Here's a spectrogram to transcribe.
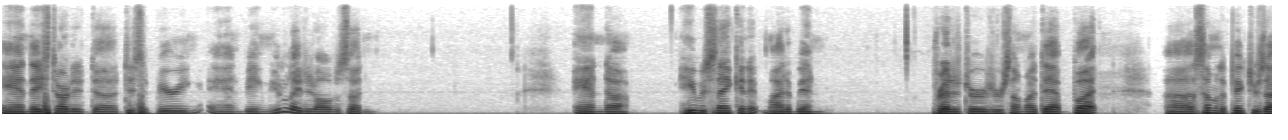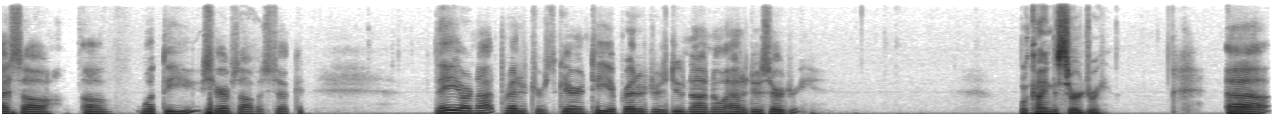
and they started uh, disappearing and being mutilated all of a sudden. And uh, he was thinking it might have been predators or something like that. But uh, some of the pictures I saw of what the sheriff's office took, they are not predators. Guarantee you, predators do not know how to do surgery. What kind of surgery? Uh,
